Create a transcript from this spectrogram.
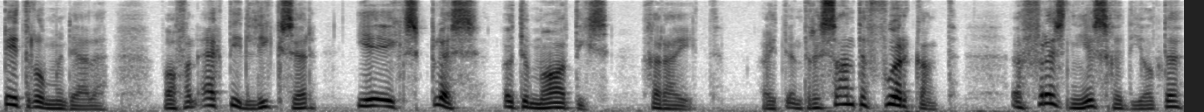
petrolmodelle waarvan ek die Lexer EX outomaties gery het. Hy het 'n interessante voorkant, 'n fris neusgedeelte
